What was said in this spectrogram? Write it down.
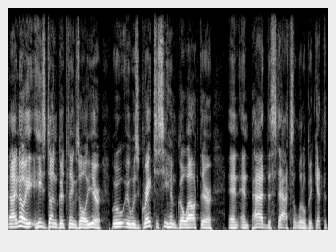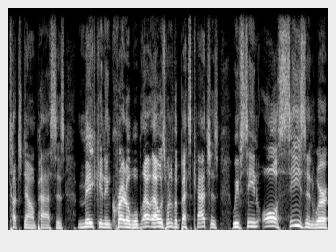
And I know he, he's done good things all year, but it was great to see him go out there and and pad the stats a little bit, get the touchdown passes, make an incredible. That, that was one of the best catches we've seen all season, where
